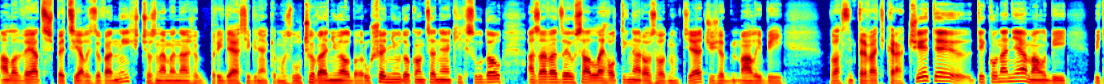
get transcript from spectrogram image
ale viac špecializovaných, čo znamená, že príde asi k nejakému zlučovaniu alebo rušeniu dokonca nejakých súdov a zavádzajú sa lehoty na rozhodnutia, čiže mali by vlastne trvať kratšie tie, tie konania, mali by byť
